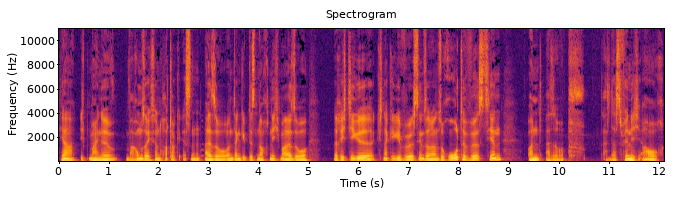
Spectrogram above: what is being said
ja, ich meine, warum soll ich so einen Hotdog essen? Also und dann gibt es noch nicht mal so richtige knackige Würstchen, sondern so rote Würstchen und also pff, also das finde ich auch,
